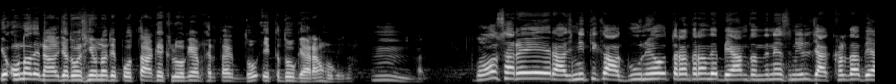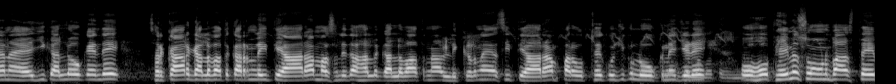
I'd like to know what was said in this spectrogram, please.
ਤੇ ਉਹਨਾਂ ਦੇ ਨਾਲ ਜਦੋਂ ਅਸੀਂ ਉਹਨਾਂ ਦੇ ਪੁੱਤ ਆ ਕੇ ਖਲੋ ਗਏ ਫਿਰ ਤੱਕ ਦੋ 1 2 11 ਹੋ ਗਏ ਨਾ। ਬਹੁਤ ਸਾਰੇ ਰਾਜਨੀਤਿਕ ਆਗੂ ਨੇ ਉਹ ਤਰ੍ਹਾਂ ਤਰ੍ਹਾਂ ਦੇ ਬਿਆਨ ਦਿੰਦੇ ਨੇ। ਸੁਨੀਲ ਜਾਖੜ ਦਾ ਬਿਆਨ ਆਇਆ ਜੀ ਕੱਲ ਉਹ ਕਹਿੰਦੇ ਸਰਕਾਰ ਗੱਲਬਾਤ ਕਰਨ ਲਈ ਤਿਆਰ ਆ ਮਸਲੇ ਦਾ ਹੱਲ ਗੱਲਬਾਤ ਨਾਲ ਨਿਕਲਣਾ ਹੈ ਅਸੀਂ ਤਿਆਰ ਆ ਪਰ ਉੱਥੇ ਕੁਝ ਕੁ ਲੋਕ ਨੇ ਜਿਹੜੇ ਉਹ ਫੇਮਸ ਹੋਣ ਵਾਸਤੇ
